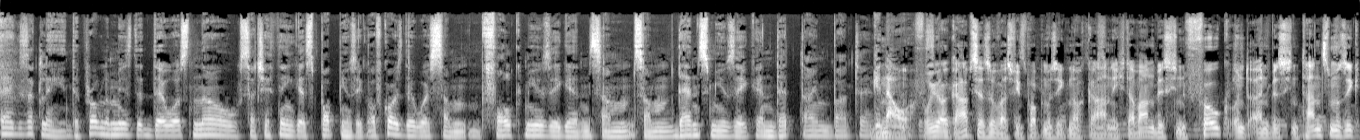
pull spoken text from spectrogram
Exactly. The problem is that there was no such a thing as pop music. Of course, there was some folk music and some some dance music in that time, but uh, genau. Früher gab es ja sowas wie Popmusik noch gar nicht. Da war ein bisschen Folk und ein bisschen Tanzmusik,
